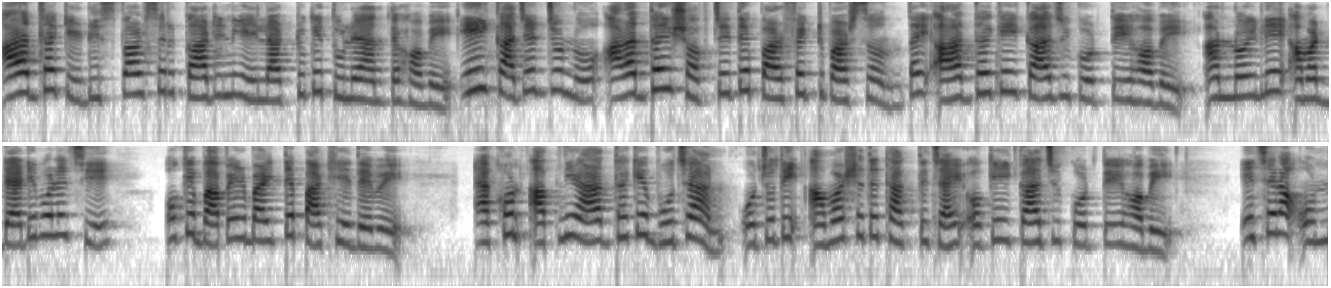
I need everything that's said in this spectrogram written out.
আরাধ্যাকে ডিসপার্সের কার্ড নিয়ে লাট্টুকে তুলে আনতে হবে। এই কাজের জন্য আরাধ্যাই সবচাইতে পারফেক্ট পারসন, তাই আরাধ্যাকে এই কাজ করতেই হবে। আর নইলে আমার ড্যাডি বলেছে, ওকে বাপের বাড়িতে পাঠিয়ে দেবে। এখন আপনি আরাধ্যাকে বোঝান, ও যদি আমার সাথে থাকতে চায়, ওকে এই কাজ করতেই হবে। এছাড়া অন্য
